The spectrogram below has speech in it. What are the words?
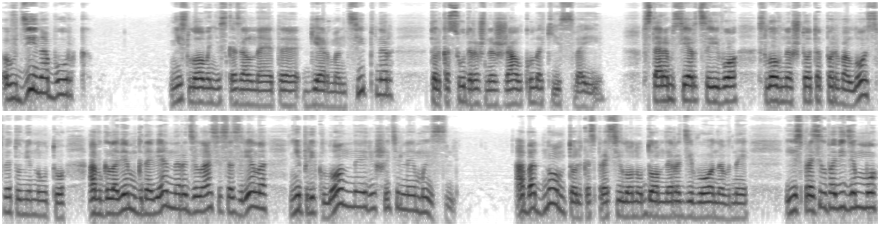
в Динабург. Ни слова не сказал на это Герман Типнер, только судорожно сжал кулаки свои. В старом сердце его словно что-то порвалось в эту минуту, а в голове мгновенно родилась и созрела непреклонная решительная мысль. Об одном только спросил он у Домны Радивоновны, и спросил, по-видимому,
